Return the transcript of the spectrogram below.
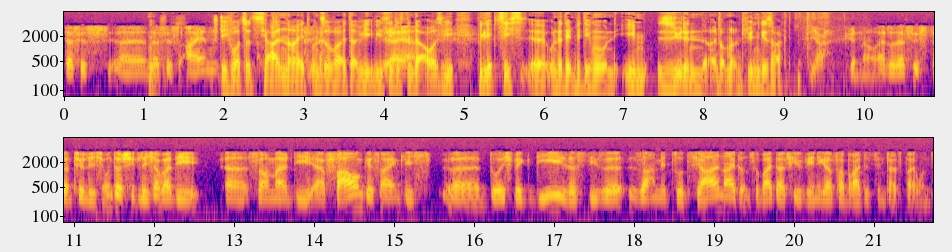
das ist, äh, das ist ein. Stichwort Sozialneid und so weiter. Wie, wie sieht ja, es denn da aus? Wie, wie lebt sich äh, unter den Bedingungen im Süden, einfach mal im Süden gesagt? Ja, genau. Also das ist natürlich unterschiedlich, aber die äh, sagen wir mal, die Erfahrung ist eigentlich äh, durchweg die, dass diese Sachen mit Sozialneid und so weiter viel weniger verbreitet sind als bei uns.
